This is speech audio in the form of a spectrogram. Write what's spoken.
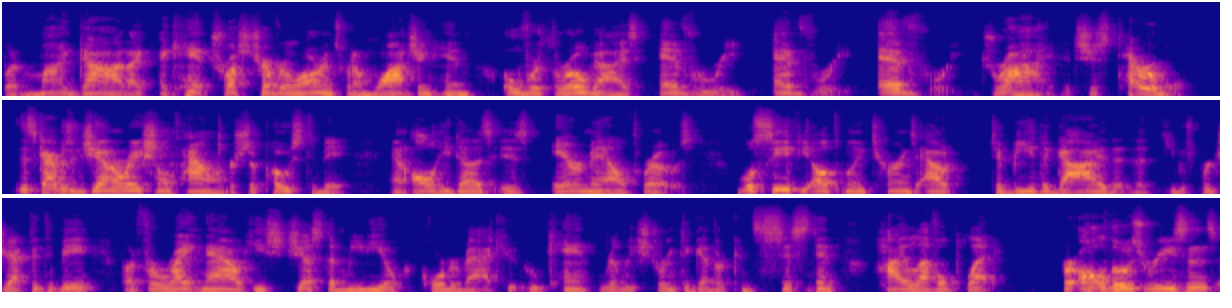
but my God, I, I can't trust Trevor Lawrence when I'm watching him overthrow guys every, every, every drive. It's just terrible. This guy was a generational talent, or supposed to be, and all he does is airmail throws. We'll see if he ultimately turns out to be the guy that, that he was projected to be, but for right now, he's just a mediocre quarterback who, who can't really string together consistent, high level play. For all those reasons,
